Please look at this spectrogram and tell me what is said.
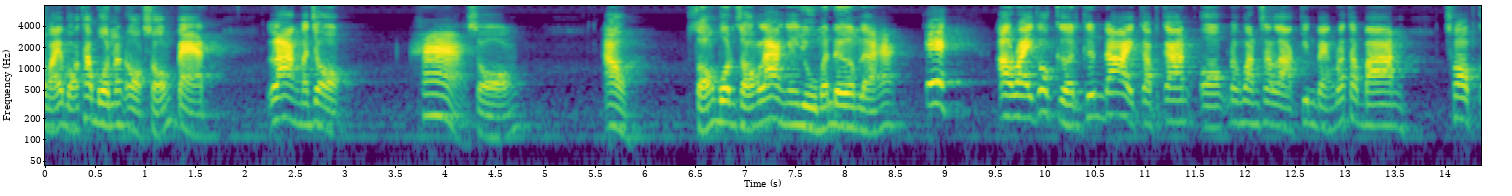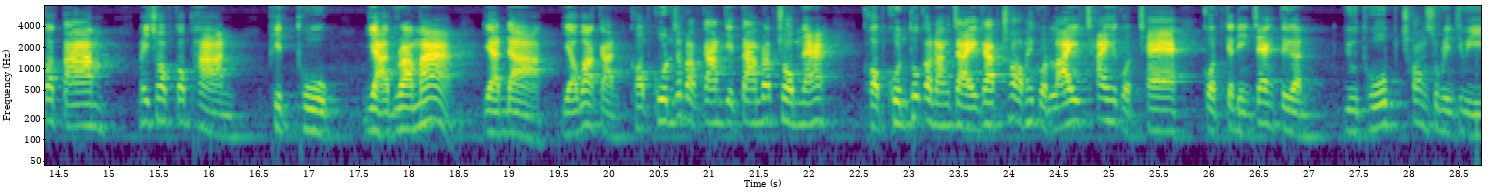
สมัยบอกถ้าบนมันออกสองแปดล่างมันจะออกห้าสองเอาสองบนสองล่างยังอยู่เหมือนเดิมเลยฮะ เอ๊ะ อะไรก็เกิดขึ้นได้กับการออกรางวัลสลากกินแบ่งรัฐบาล ชอบก็ตาม ไม่ชอบก็ผ่าน ผิดถูก อย่าดราม่า อย่าด่า อย่าว่ากัน ขอบคุณสำหรับการติดตามรับชมนะฮะขอบคุณทุกกำลังใจครับ ชอบให้กดไลค์ใช่ให้กดแชร์ กดกระดิ่งแจ้งเตือน YouTube ช่องสุรินทีวี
